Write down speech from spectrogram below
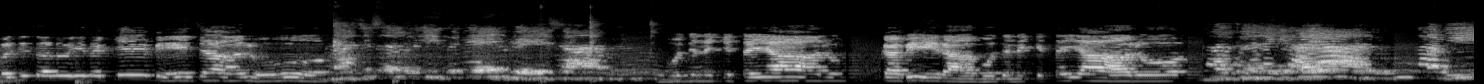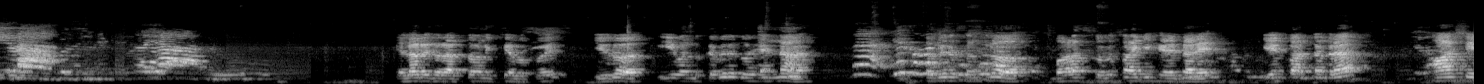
ಭಜಿಸಲು ಇದಕ್ಕೆ ಬೇಜಾರು ಭೋಜನಕ್ಕೆ ತಯಾರು ಕಬೀರ ಭೋಜನಕ್ಕೆ ತಯಾರು ಎಲ್ಲರೂ ಇದರ ಅರ್ಥವನ್ನು ಕೇಳಬೇಕು ಇವರು ಈ ಒಂದು ಕಬೀರ ದೋಹೆಯನ್ನ ಕಬೀರ ಸಂತರು ಬಹಳ ಸೊಗಸಾಗಿ ಹೇಳ್ತಾರೆ ಏನಪ್ಪಾ ಅಂತಂದ್ರ, ಆಶೆ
